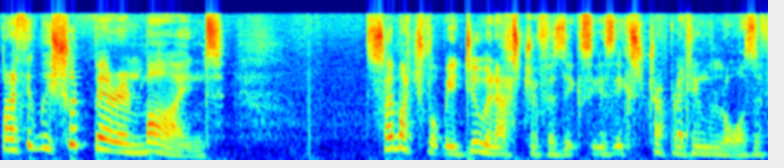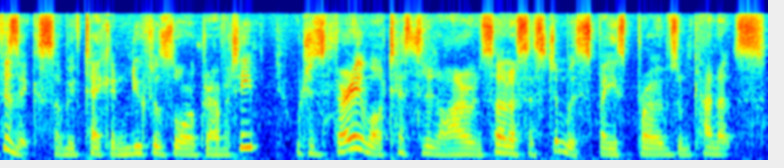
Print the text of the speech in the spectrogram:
But I think we should bear in mind so much of what we do in astrophysics is extrapolating the laws of physics. So we've taken Newton's law of gravity, which is very well tested in our own solar system with space probes and planets,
